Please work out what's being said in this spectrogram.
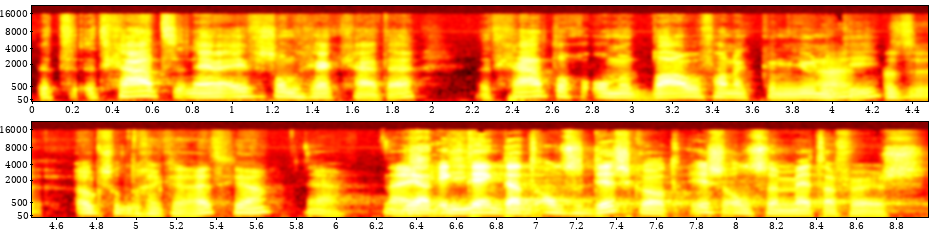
Het, het gaat, nee, maar even zonder gekheid hè. Het gaat toch om het bouwen van een Ja, community. dat, eh, ook zonder gekkerheid, ja. Ja. Nee, Ja, ik die- denk dat onze Discord is onze metaverse.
